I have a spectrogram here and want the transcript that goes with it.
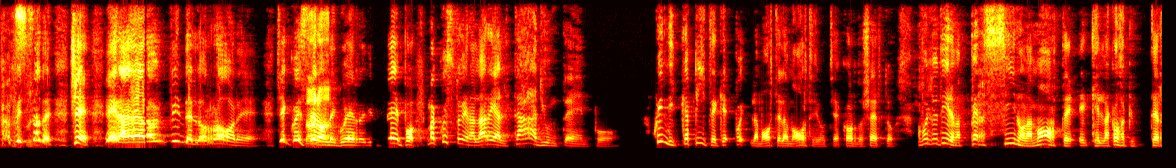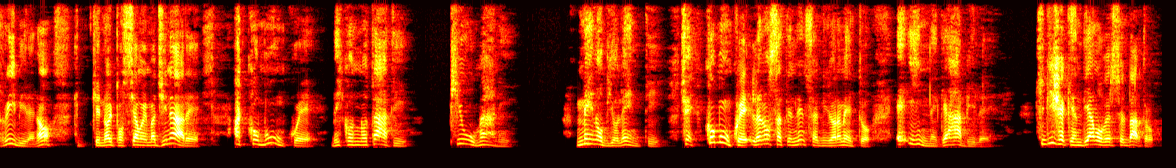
ma pensate, cioè, era, era un film dell'orrore. Cioè, queste no, erano no. le guerre di un tempo, ma questo era la realtà di un tempo. Quindi capite che poi la morte è la morte, siamo tutti d'accordo, certo, ma voglio dire, ma persino la morte, che è la cosa più terribile, no? Che, che noi possiamo immaginare, ha comunque dei connotati più umani, meno violenti. Cioè, comunque la nostra tendenza al miglioramento è innegabile. Chi dice che andiamo verso il baratro,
